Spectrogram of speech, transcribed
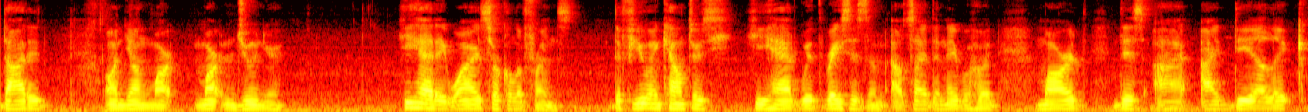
dotted on young Mart- Martin Jr. He had a wide circle of friends. The few encounters he had with racism outside the neighborhood marred this idyllic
